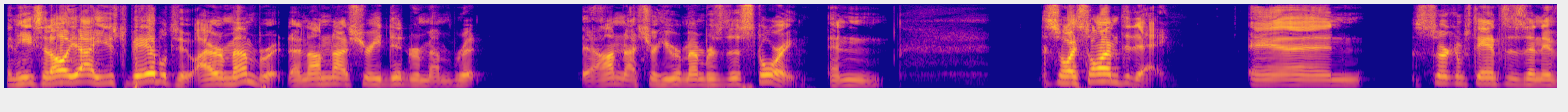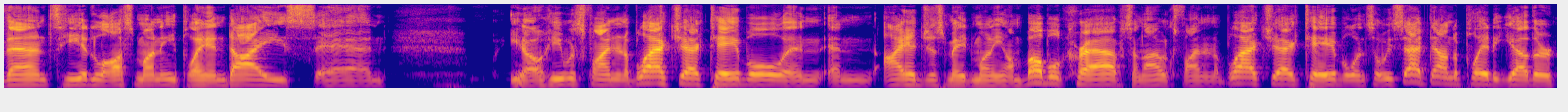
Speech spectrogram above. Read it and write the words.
And he said, Oh, yeah, I used to be able to. I remember it. And I'm not sure he did remember it. I'm not sure he remembers this story. And so I saw him today. And circumstances and events, he had lost money playing dice and you know, he was finding a blackjack table and and I had just made money on bubble craps and I was finding a blackjack table and so we sat down to play together.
